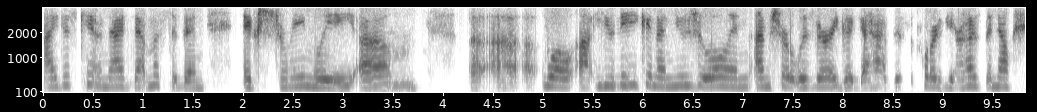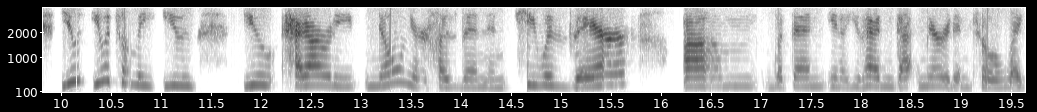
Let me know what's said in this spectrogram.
i just can't imagine that must have been extremely um uh, well, uh, unique and unusual, and I'm sure it was very good to have the support of your husband. Now, you you had told me you you had already known your husband and he was there um but then you know you hadn't gotten married until like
